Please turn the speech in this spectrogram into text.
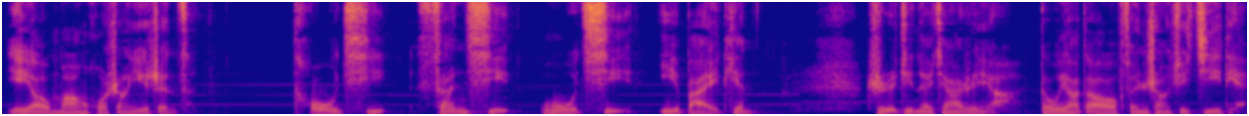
也要忙活上一阵子。头七、三七、五七、一百天，直近的家人呀，都要到坟上去祭奠。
